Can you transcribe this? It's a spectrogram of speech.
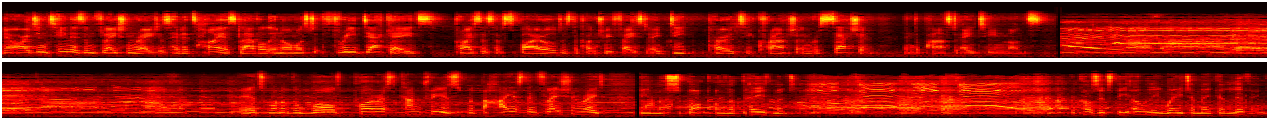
Now, Argentina's inflation rate has hit its highest level in almost three decades. Prices have spiraled as the country faced a deep currency crash and recession in the past 18 months. It's one of the world's poorest countries with the highest inflation rate. In a spot on the pavement. Because it's the only way to make a living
